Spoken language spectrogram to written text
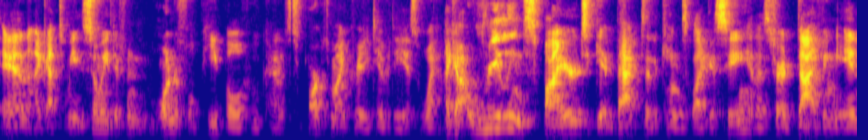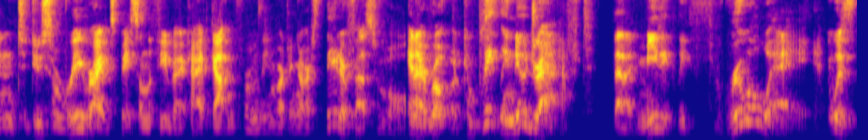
and I got to meet so many different wonderful people who kind of sparked my creativity as well. I got really inspired to get back to the King's Legacy, and I started diving in to do some rewrites based on the feedback I had gotten from the Emerging Arts Theater Festival. And I wrote a completely new draft that I immediately threw away. It was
